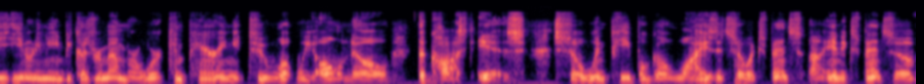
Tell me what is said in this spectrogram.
You know what I mean? Because remember, we're comparing it to what we all know the cost is. So when people go, why is it so expensive, uh, inexpensive?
